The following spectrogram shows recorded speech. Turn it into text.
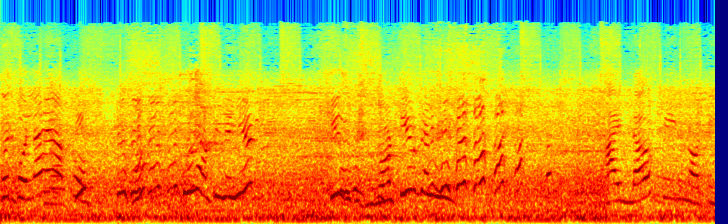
कुछ बोलना है आपको? तू नोटी नहीं है। Naughtier than me I love being naughty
